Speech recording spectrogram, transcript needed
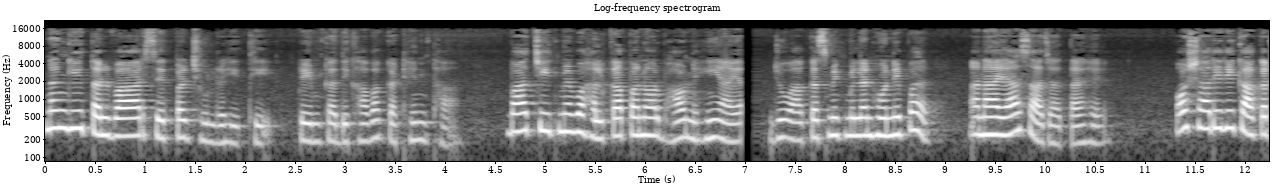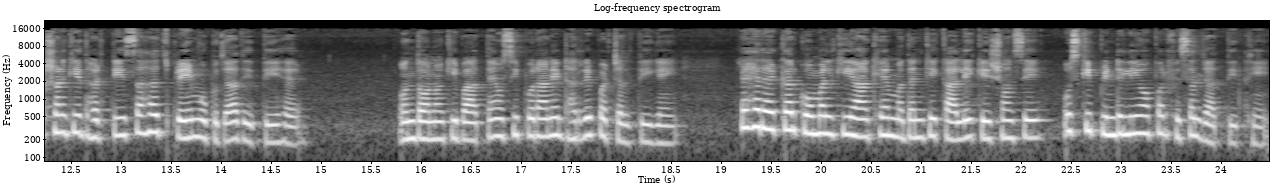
नंगी तलवार सिर पर झूल रही थी। प्रेम का दिखावा कठिन था। बातचीत में वह हल्कापन और भाव नहीं आया, जो आकस्मिक मिलन होने पर अनायास आ जाता है, और शारीरिक आकर्षण की धरती सहज प्रेम उपजा देती है। उन दोनों की बातें उसी पुराने ढर्रे पर चलती गईं। रह रहकर कोमल की आँखें मदन के काले केशों से उसकी पिंडलियों पर फिसल जाती थीं।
